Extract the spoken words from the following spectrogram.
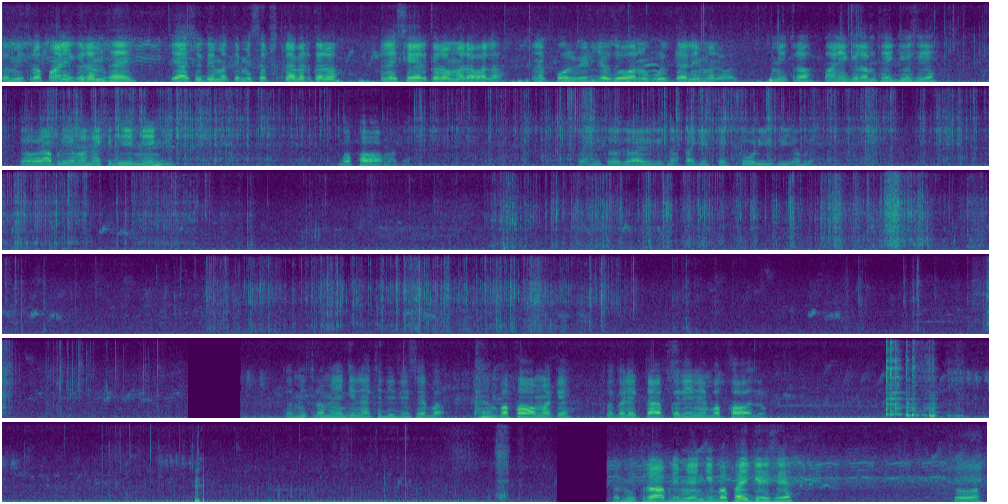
તો મિત્રો, પાણી ગરમ થાય, ત્યાં સુધીમાં તમે સબસ્ક્રાઈબર કરો અને શેર કરો મારા વાલા. અને ફૂલ વીડિયો જોવાનું ભૂલતા નહીં મારા વાલા. મિત્રો, પાણી ગરમ થઈ ગયું છે. તો હવે આપણે એમાં નાખી દઈએ મેંગી બફાવા માટે. તો મિત્રો, જો આવી રીતના પાકેટ કંઈક તોડીએ છીએ આપણે. તો મિત્રો મેંગી નાખી દીધી છે બફાવા માટે. તો ઘડીક તાપ કરીને બફાવા દઉં. તો મિત્રો આપણી મહેંગી બફાઈ ગઈ છે. તો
